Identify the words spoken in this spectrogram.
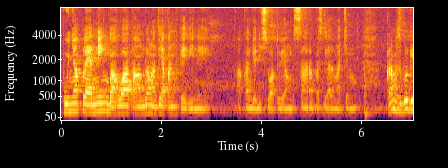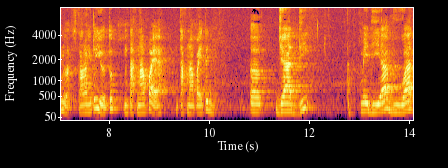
punya planning bahwa tangan belang nanti akan kayak gini, akan jadi sesuatu yang besar apa segala macem. Karena maksud gue gini loh, sekarang itu YouTube entah kenapa ya, entah kenapa itu eh, jadi media buat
